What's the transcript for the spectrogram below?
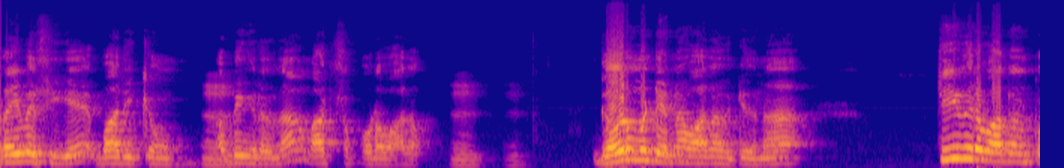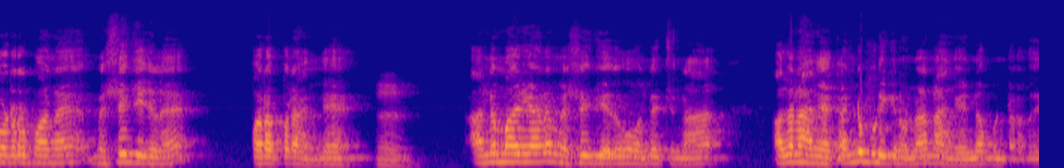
பிரைவசியை பாதிக்கும். அப்படிங்கிறது தான் வாட்ஸ்அப்போட வாதம். கவர்மெண்ட் என்ன வாதம் வைக்குதுன்னா தீவிரவாதம் தொடர்பான மெசேஜ்களை பரப்புறாங்க. அந்த மாதிரியான மெசேஜ் எதுவும் வந்துச்சுன்னா அதை நாங்கள் கண்டுபிடிக்கணும்னா நாங்கள் என்ன பண்றது?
